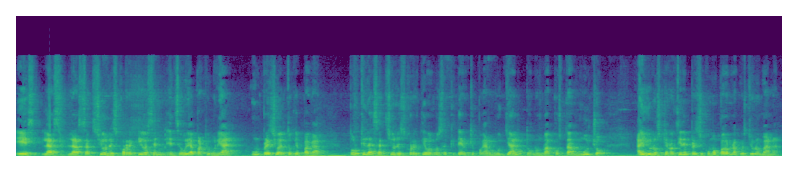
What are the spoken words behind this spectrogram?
es las, las acciones correctivas en, seguridad patrimonial, un precio alto que pagar. Porque las acciones correctivas vamos a tener que pagar muy alto, nos va a costar mucho. Hay unos que no tienen precio. ¿Cómo pagar una cuestión humana?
